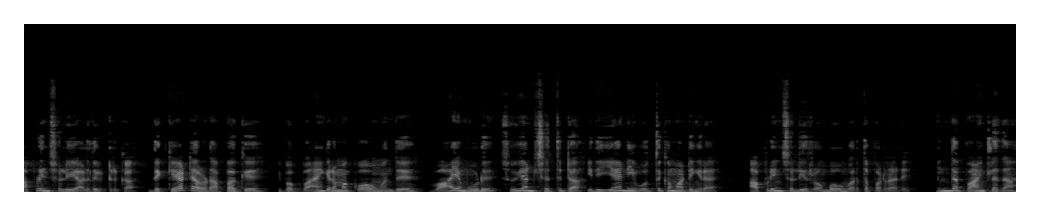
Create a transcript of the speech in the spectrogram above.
அப்படின்னு சொல்லி அழுதுகிட்டு இருக்கா. இதை கேட்ட அவரோட அப்பாவுக்கு இப்போ பயங்கரமாக கோபம் வந்து வாயை மூடு சுயான் செத்துட்டா இது ஏன் நீ ஒத்துக்க மாட்டேங்கிற? அப்படின்னு சொல்லி ரொம்பவும் வருத்தப்படுறாரு. இந்த பாயிண்ட்ல தான்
